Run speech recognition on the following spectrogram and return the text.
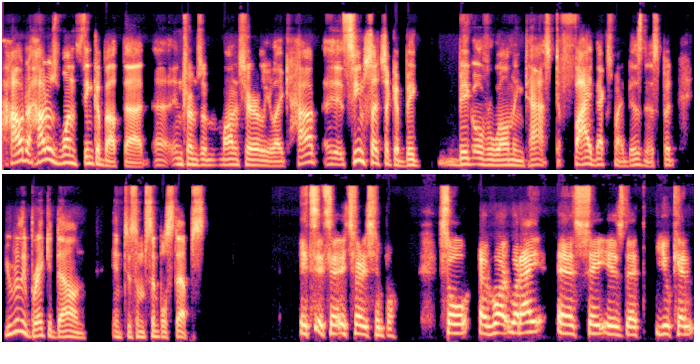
how do, how does one think about that uh, in terms of monetarily? Like how it seems such like a big big overwhelming task to 5x my business but you really break it down into some simple steps it's it's a, it's very simple so uh, what what i uh, say is that you can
